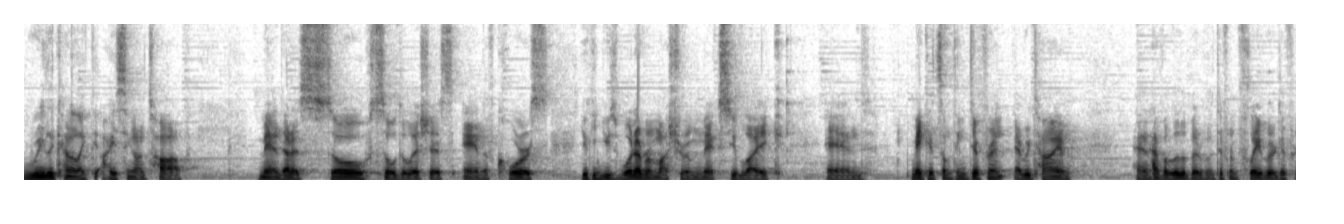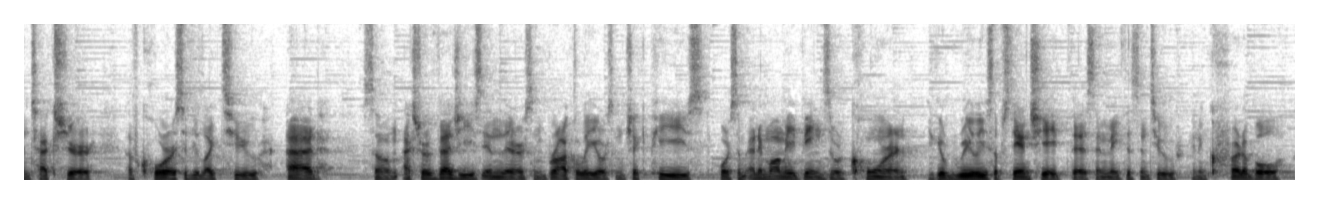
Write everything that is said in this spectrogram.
really kind of like the icing on top. Man, that is so, so delicious. And of course, you can use whatever mushroom mix you like and make it something different every time and have a little bit of a different flavor, different texture. Of course, if you'd like to add some extra veggies in there, some broccoli or some chickpeas or some edamame beans or corn, you could really substantiate this and make this into an incredible,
